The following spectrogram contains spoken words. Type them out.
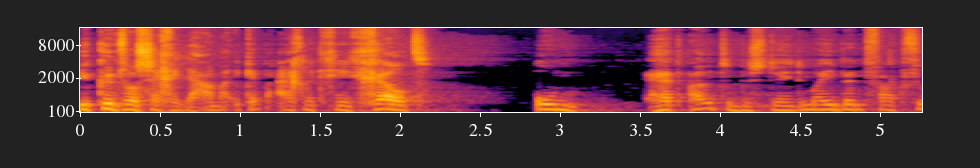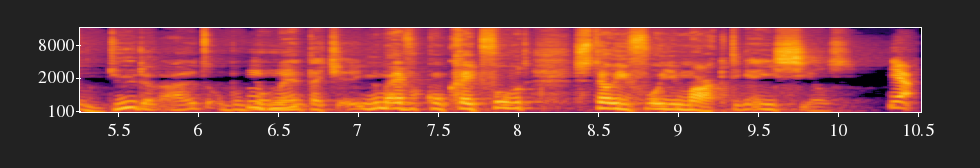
je kunt wel zeggen, ja, maar ik heb eigenlijk geen geld om het uit te besteden. Maar je bent vaak veel duurder uit op het moment dat je... Ik noem even een concreet voorbeeld. Stel je voor je marketing en je sales. Ja,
